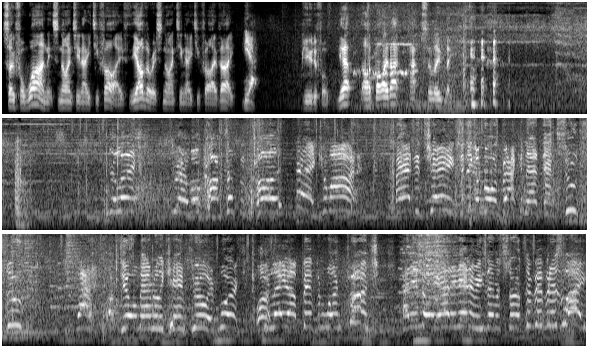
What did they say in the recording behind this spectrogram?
So for one, it's 1985. The other, it's 1985A. Yeah. Beautiful. Yep, I buy that. Absolutely. You're late. You have no concept of time. Hey, come on! I had to change. You think I'm going back in that, that suit suit? Ah, the old man really came through. It worked. What? He laid out Biff in one punch. I didn't know he had it in him. He's never stood up to Biff in his life.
